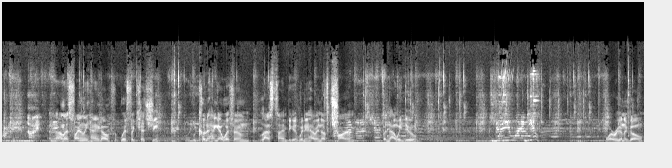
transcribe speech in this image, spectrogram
And now let's finally hang out with Akechi. We couldn't hang out with him last time because we didn't have enough charm. But now we do. What do you want to do? Where are we gonna go?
